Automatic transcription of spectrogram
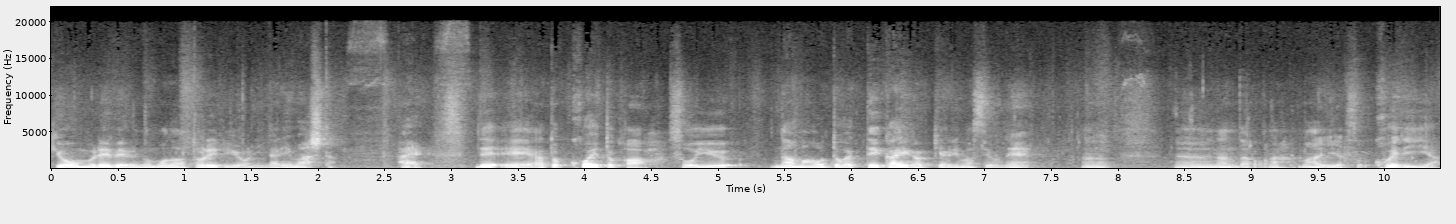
業務レベルのものは取れるようになりました。はい、で、えー、あと声とかそういう生音がでかい楽器ありますよね、うん、うん、なんだろうな。まあいいやそう声でいいや。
